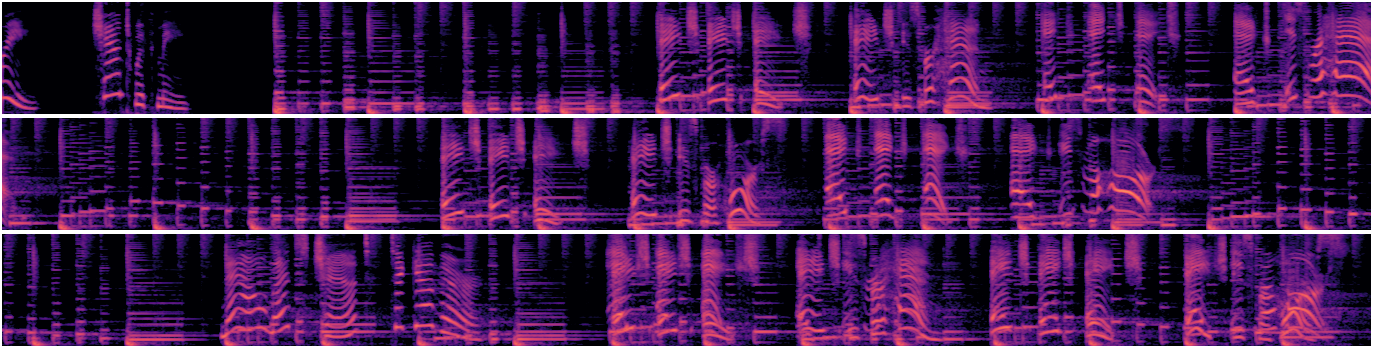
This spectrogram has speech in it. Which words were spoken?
three. Chant with me. H, H, H. H is for hen. H H H. H is for hen. H, H, H. H is for horse. H H H. H is for chant together. H H H. H is for hen. H H H. H is for horse.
